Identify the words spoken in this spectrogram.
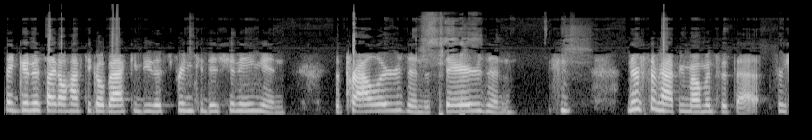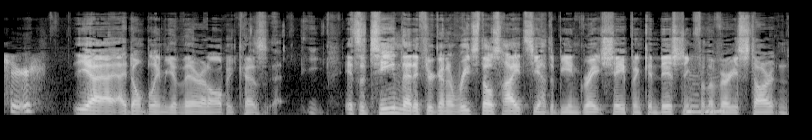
thank goodness I don't have to go back and do the spring conditioning and the prowlers and the stairs and there's some happy moments with that for sure. Yeah, I, I don't blame you there at all because it's a team that if you're going to reach those heights, you have to be in great shape and conditioning mm-hmm. from the mm-hmm. very start. And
